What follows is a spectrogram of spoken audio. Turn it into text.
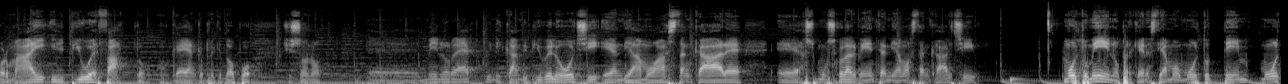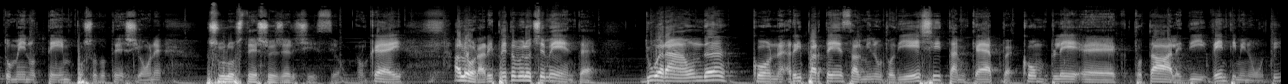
ormai il più è fatto, ok? Anche perché dopo ci sono eh, meno rep, quindi cambi più veloci e andiamo a stancare eh, muscolarmente, andiamo a stancarci molto meno perché stiamo molto, tem- molto meno tempo sotto tensione sullo stesso esercizio, ok? Allora, ripeto velocemente. Due round con ripartenza al minuto 10, time cap comple- eh, totale di 20 minuti.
